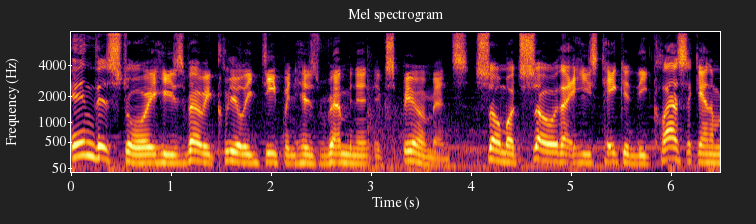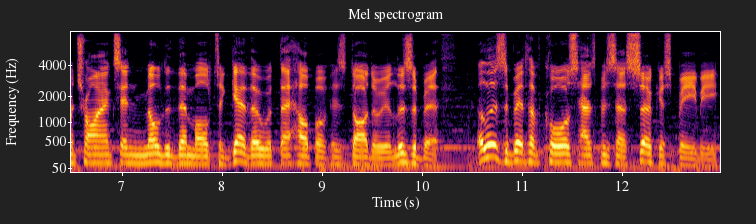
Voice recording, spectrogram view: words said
In this story, he's very clearly deep in his remnant experiments, so much so that he's taken the classic animatronics and melded them all together with the help of his daughter Elizabeth. Elizabeth, of course, has possessed Circus Baby.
